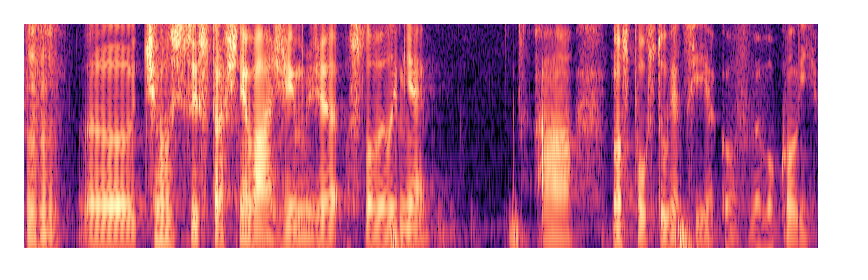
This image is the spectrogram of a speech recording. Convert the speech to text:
uh-huh. čeho si strašně vážím, že oslovili mě. A no spoustu věcí jako ve okolí.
